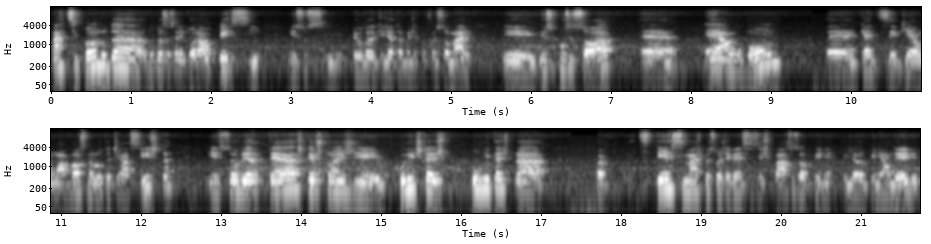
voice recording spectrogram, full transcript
participando da, do processo eleitoral per si. Isso se perguntando aqui diretamente ao professor Mário, e isso por si só é, é algo bom, é, quer dizer que é um avanço na luta antirracista, e sobre até as questões de políticas públicas para ter-se mais pessoas negras nesses espaços, a opinião, a opinião dele,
